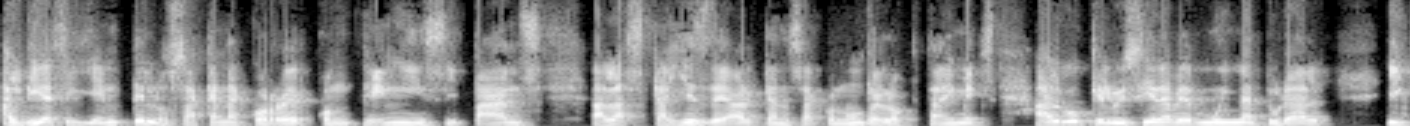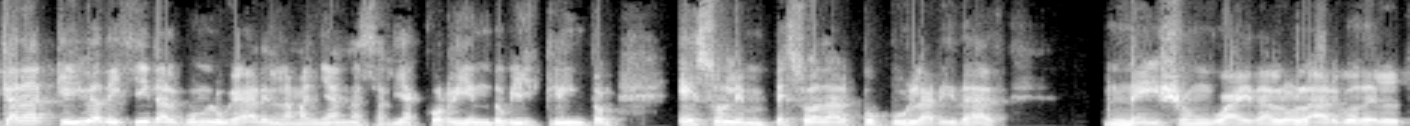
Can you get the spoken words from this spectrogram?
Al día siguiente lo sacan a correr con tenis y pants a las calles de Arkansas con un reloj Timex, algo que lo hiciera ver muy natural. Y cada que iba de gira a algún lugar en la mañana salía corriendo Bill Clinton. Eso le empezó a dar popularidad nationwide, a lo largo del,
